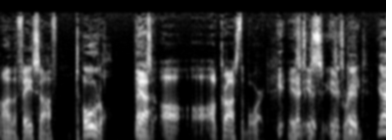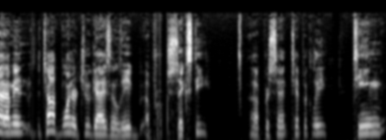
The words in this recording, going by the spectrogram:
on the face-off total. That's Yeah. all, all across the board. Is That's is, good. is It's great. good. Yeah, I mean the top one or two guys in the league approach 60 uh, percent typically. Team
